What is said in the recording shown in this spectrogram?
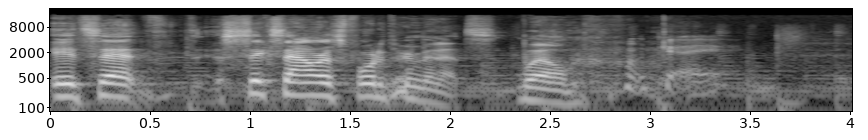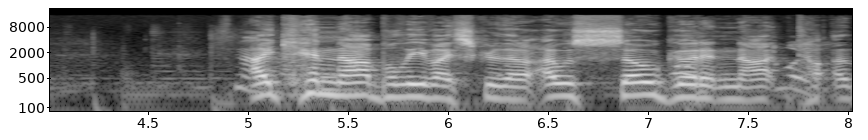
It's at six hours 43 minutes. Well, Okay. I bad. cannot believe I screwed that up. I was so good at not ta-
